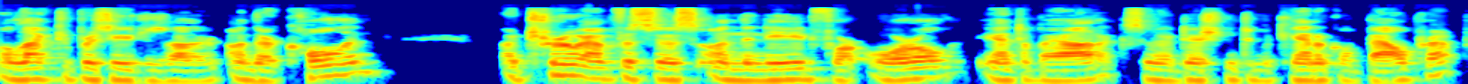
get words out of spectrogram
elective procedures on their, on their colon, a true emphasis on the need for oral antibiotics in addition to mechanical bowel prep,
